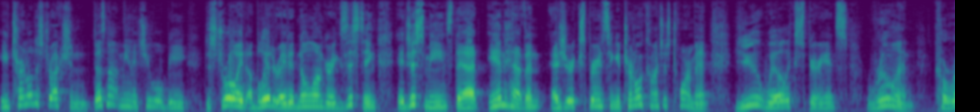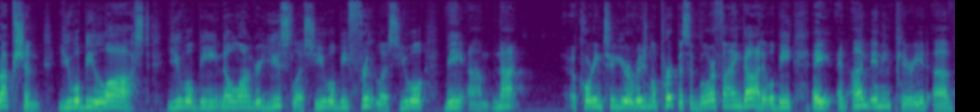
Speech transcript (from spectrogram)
Eternal destruction does not mean that you will be destroyed, obliterated, no longer existing. It just means that in heaven, as you're experiencing eternal conscious torment, you will experience ruin, corruption. You will be lost. You will be no longer useless. You will be fruitless. You will be um, not according to your original purpose of glorifying God. It will be a, an unending period of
